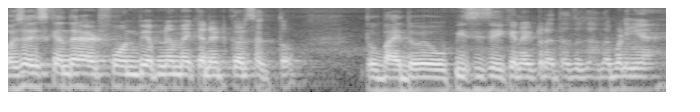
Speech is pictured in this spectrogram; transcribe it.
वैसे इसके अंदर हेडफोन भी अपना मैं कनेक्ट कर सकता हूँ। तो बाय द वे वो पीसी से ही कनेक्ट रहता है तो ज़्यादा बढ़िया है।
